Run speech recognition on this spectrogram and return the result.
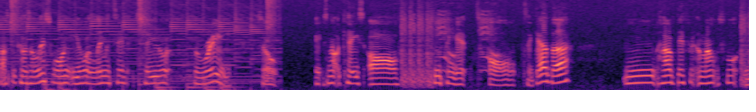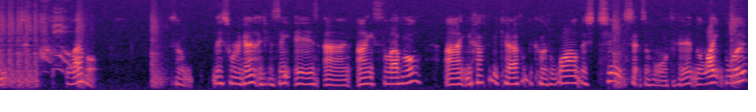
That's because on this one you are limited to 3. So it's not a case of keeping it all together. You have different amounts for each level. So this one again, as you can see, is an ice level. And you have to be careful because while there's two sets of water here, the light blue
